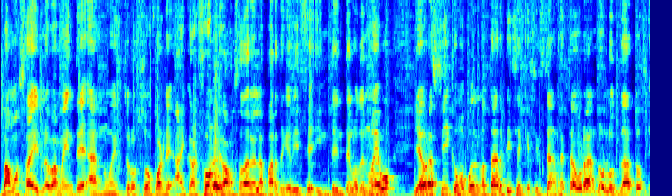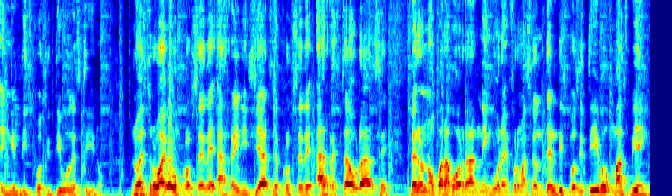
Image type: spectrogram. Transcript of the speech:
Vamos a ir nuevamente a nuestro software de iCarphone, le vamos a dar a la parte que dice inténtelo de nuevo. Y ahora sí, como pueden notar, dice que se están restaurando los datos en el dispositivo destino. Nuestro iPhone procede a reiniciarse, procede a restaurarse, pero no para borrar ninguna información del dispositivo, más bien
